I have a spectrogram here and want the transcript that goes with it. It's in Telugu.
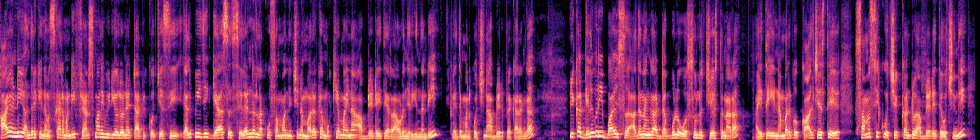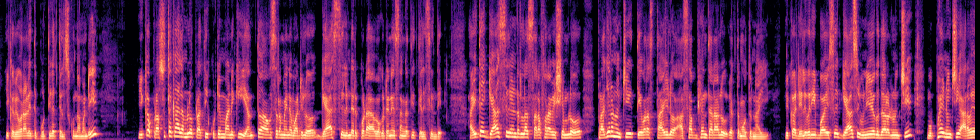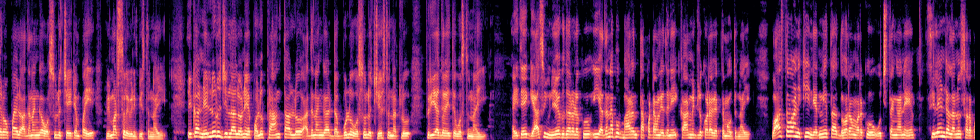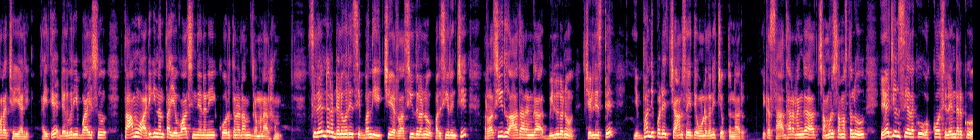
హాయ్ అండి అందరికీ నమస్కారం అండి. ఫ్రెండ్స్ మన వీడియోలోనే టాపిక్ వచ్చేసి ఎల్పిజి గ్యాస్ సిలిండర్లకు సంబంధించిన మరొక ముఖ్యమైన అప్డేట్ అయితే రావడం జరిగిందండి. ఇక్కడైతే మనకు వచ్చిన అప్డేట్ ప్రకారంగా ఇక డెలివరీ బాయ్స్ అదనంగా డబ్బులు వసూలు చేస్తున్నారా? అయితే ఈ నెంబర్కు కాల్ చేస్తే సమస్యకు చెక్ అంటూ అప్డేట్ అయితే వచ్చింది. ఇక వివరాలు అయితే పూర్తిగా తెలుసుకుందామండి. ఇక ప్రస్తుత కాలంలో ప్రతి కుటుంబానికి ఎంతో అవసరమైన వాటిలో గ్యాస్ సిలిండర్ కూడా ఒకటనే సంగతి తెలిసిందే. అయితే గ్యాస్ సిలిండర్ల సరఫరా విషయంలో ప్రజల నుంచి తీవ్ర స్థాయిలో అసభ్యంతరాలు వ్యక్తమవుతున్నాయి. ఇక డెలివరీ బాయ్స్ గ్యాస్ వినియోగదారుల నుంచి ముప్పై నుంచి అరవై రూపాయలు అదనంగా వసూలు చేయటంపై విమర్శలు వినిపిస్తున్నాయి. ఇక నెల్లూరు జిల్లాలోనే పలు ప్రాంతాల్లో అదనంగా డబ్బులు వసూలు చేస్తున్నట్లు ఫిర్యాదులైతే వస్తున్నాయి. అయితే గ్యాస్ వినియోగదారులకు ఈ అదనపు భారం తప్పటం లేదని కామెంట్లు కూడా వ్యక్తమవుతున్నాయి. వాస్తవానికి నిర్ణీత దూరం వరకు ఉచితంగానే సిలిండర్లను సరఫరా చేయాలి. అయితే డెలివరీ బాయ్స్ తాము అడిగినంత ఇవ్వాల్సిందేనని కోరుతుండడం గమనార్హం. సిలిండర్ డెలివరీ సిబ్బంది ఇచ్చే రసీదులను పరిశీలించి రసీదు ఆధారంగా బిల్లులను చెల్లిస్తే ఇబ్బంది పడే ఛాన్స్ అయితే ఉండదని చెప్తున్నారు ఇక సాధారణంగా చమురు సంస్థలు ఏజెన్సీలకు ఒక్కో సిలిండర్కు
